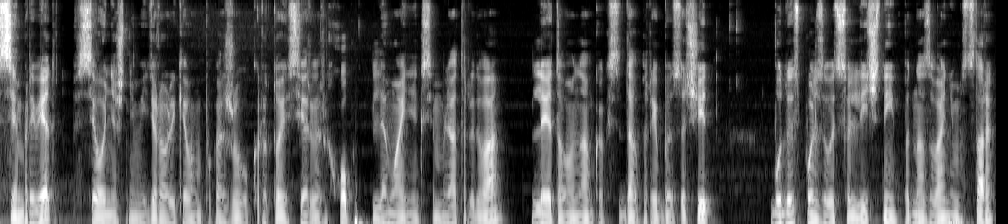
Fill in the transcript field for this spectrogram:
Всем привет! В сегодняшнем видеоролике я вам покажу крутой сервер хоп для майнинг симулятора 2. Для этого нам, как всегда, требуется чит. Буду использовать свой личный под названием Star.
